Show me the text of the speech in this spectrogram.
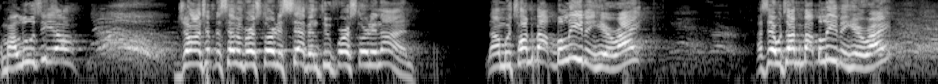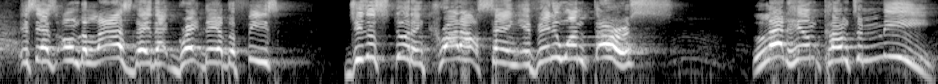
Am I losing y'all? John chapter 7, verse 37 through verse 39. Now we're talking about believing here, right? I said we're talking about believing here, right? It says, On the last day, that great day of the feast, Jesus stood and cried out, saying, If anyone thirsts, let him come to me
